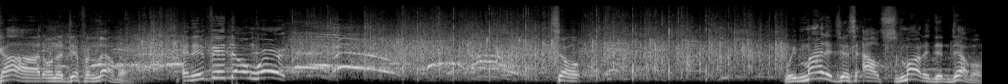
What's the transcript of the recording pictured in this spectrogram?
God on a different level. And if it don't work, so we might have just outsmarted the devil.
